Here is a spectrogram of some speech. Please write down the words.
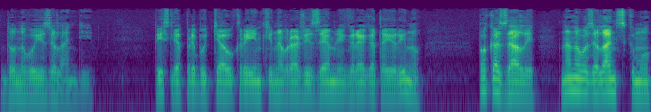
до Нової Зеландії. Після прибуття українки на вражі землі Грега та Ірину показали на новозеландському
